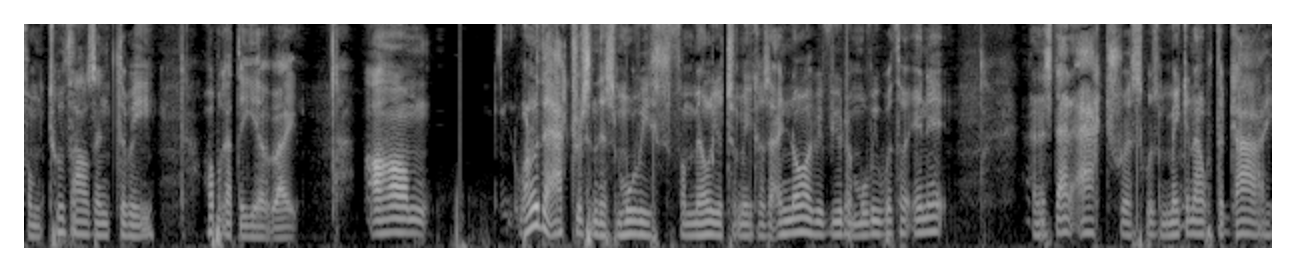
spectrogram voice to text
from 2003. Hope I got the year right. Um, one of the actors in this movie is familiar to me because I know I reviewed a movie with her in it, and it's that actress was making out with the guy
